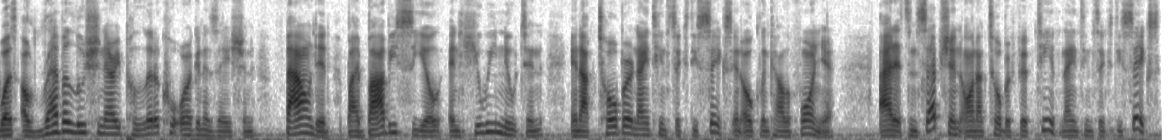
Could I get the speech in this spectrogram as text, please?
was a revolutionary political organization founded by Bobby Seale and Huey Newton in October 1966 in Oakland, California. At its inception on October 15, 1966,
